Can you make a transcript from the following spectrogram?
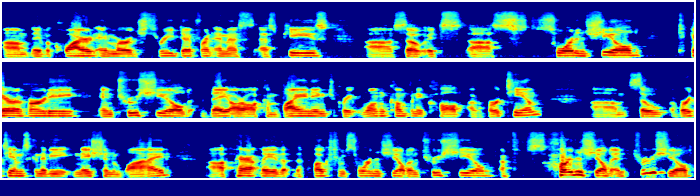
Um, they've acquired and merged three different MSSPs. Uh, so it's uh, Sword and Shield, Terra Verde, and True Shield. They are all combining to create one company called Avertium. Um, so Avertium is going to be nationwide. Uh, apparently, the, the, folks from Sword and Shield and True Shield, Sword and Shield and True Shield,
